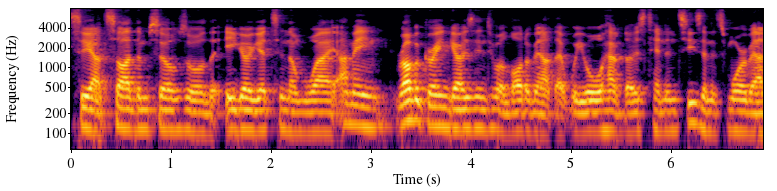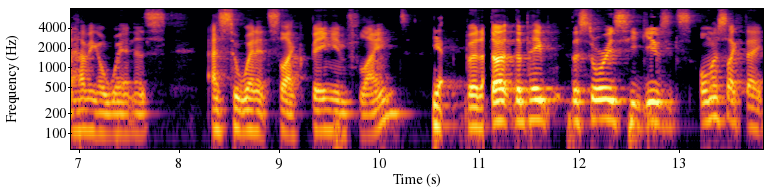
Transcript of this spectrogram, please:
see outside themselves or the ego gets in the way. I mean, Robert Greene goes into a lot about that. We all have those tendencies, and it's more about having awareness as to when it's like being inflamed. Yeah. But the the people, the stories he gives, it's almost like they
